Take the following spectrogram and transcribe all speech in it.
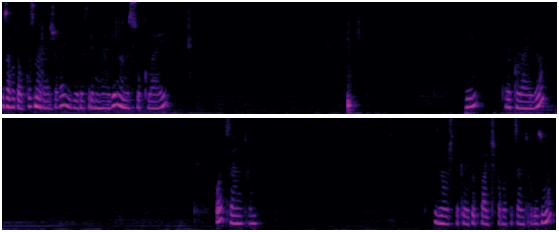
заготовку з мережева, її розрівняю, нанесу клей і приклею по центру. І знову ж таки, тут пальчиками по центру візьму.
